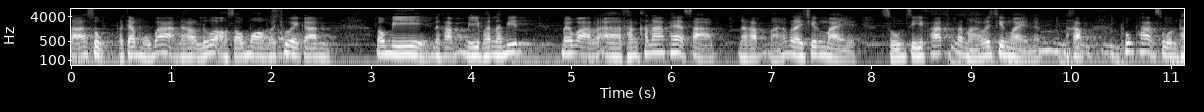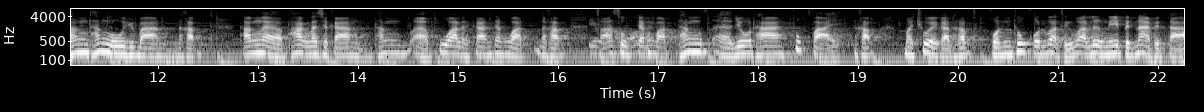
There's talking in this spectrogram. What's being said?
สาธารณสุขประจำหมู่บ้านนะครับหรือว่าอสมมาช่วยกัน เรามีนะครับมีพันธมิตร ไม่ว่าทางคณะแพทยศาสตร์นะครับมหาวิทยาลัยเชียงใหม่ ศูนย์ศรีพัฒน์และมหาวิทยาลัยเชียงใหม่นะครับทุกภาคส่วนทั้งทั้งโรงพยาบาลนะครับทั้งภาคราชการทั้งผู้ว่าราชการจังหวัดนะครับสาธารณสุขจังหวัดทั้งโยธาทุกฝ่ายนะครับมาช่วยกันครับคนทุกคนว่าถือว่าเรื่องนี้เป็นหน้าเป็นตา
